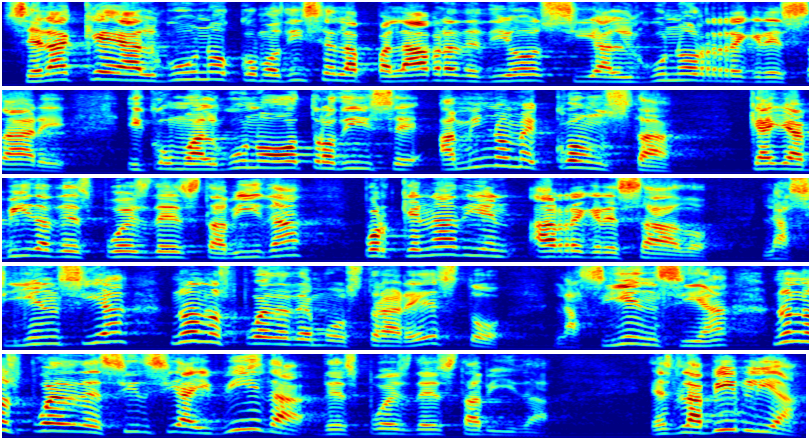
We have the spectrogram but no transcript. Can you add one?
¿Será que alguno, como dice la palabra de Dios, si alguno regresare y como alguno otro dice, a mí no me consta que haya vida después de esta vida, porque nadie ha regresado? La ciencia no nos puede demostrar esto. La ciencia no nos puede decir si hay vida después de esta vida. Es la Biblia,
